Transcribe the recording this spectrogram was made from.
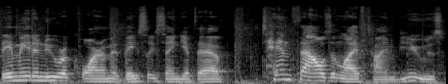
they made a new requirement basically saying you have to have 10,000 lifetime views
